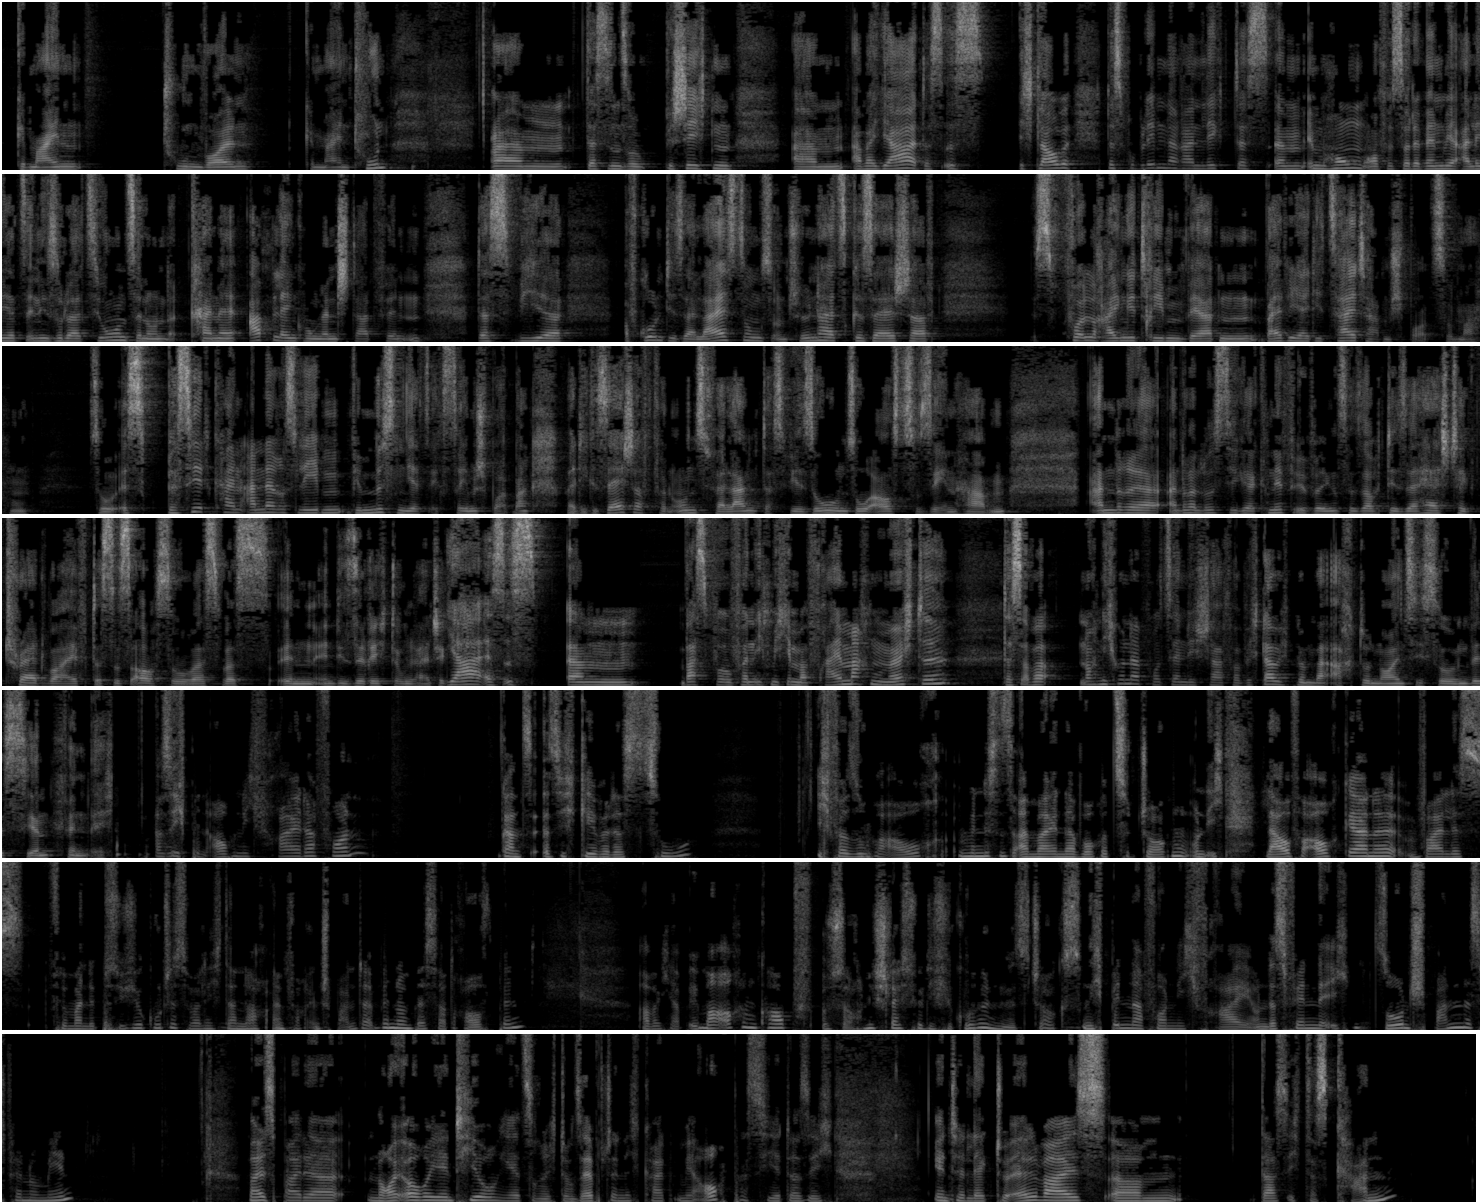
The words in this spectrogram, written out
gemein tun wollen, gemein tun. Ähm, das sind so Geschichten. Ähm, aber ja, das ist ich glaube, das Problem daran liegt, dass ähm, im Homeoffice oder wenn wir alle jetzt in Isolation sind und keine Ablenkungen stattfinden, dass wir aufgrund dieser Leistungs- und Schönheitsgesellschaft voll reingetrieben werden, weil wir ja die Zeit haben, Sport zu machen. So, es passiert kein anderes Leben. Wir müssen jetzt extrem Sport machen, weil die Gesellschaft von uns verlangt, dass wir so und so auszusehen haben. Andere, anderer lustiger Kniff übrigens ist auch dieser Hashtag Treadwife. Das ist auch sowas, was in, in diese Richtung reinschickt. Ja, es ist, ähm, was, wovon ich mich immer frei machen möchte, das aber noch nicht hundertprozentig schaffe. Aber ich glaube, ich bin bei 98 so ein bisschen, finde ich. Also ich bin auch nicht frei davon. Ganz, also ich gebe das zu. Ich versuche auch mindestens einmal in der Woche zu joggen und ich laufe auch gerne, weil es für meine Psyche gut ist, weil ich danach einfach entspannter bin und besser drauf bin. Aber ich habe immer auch im Kopf, ist auch nicht schlecht für die Figur, wenn du jetzt joggst. Und ich bin davon nicht frei. Und das finde ich so ein spannendes Phänomen, weil es bei der Neuorientierung jetzt in Richtung Selbstständigkeit mir auch passiert, dass ich intellektuell weiß, ähm, dass ich das kann,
